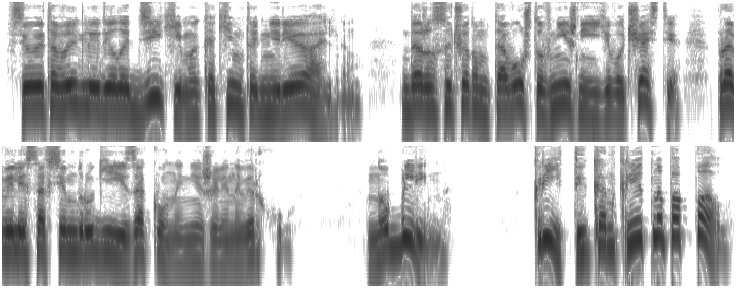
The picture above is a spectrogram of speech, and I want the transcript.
все это выглядело диким и каким-то нереальным, даже с учетом того, что в нижней его части правили совсем другие законы, нежели наверху. Но, блин, Кри, ты конкретно попал.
